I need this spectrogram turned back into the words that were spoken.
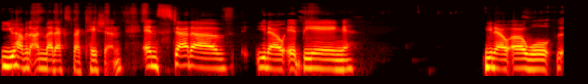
you have an unmet expectation. Instead of you know it being you know oh well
